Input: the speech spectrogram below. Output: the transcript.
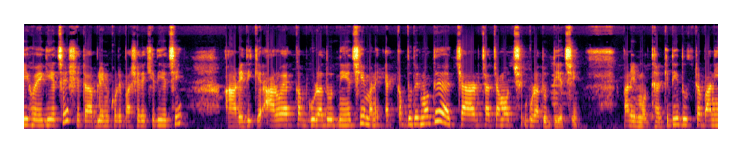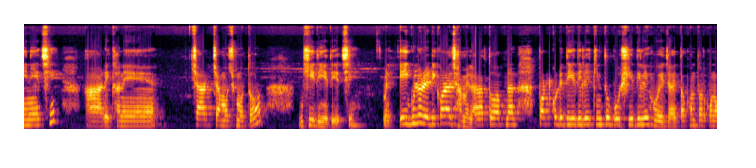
এই হয়ে গিয়েছে, সেটা ব্লেন্ড করে পাশে রেখে দিয়েছি। আর এদিকে আরও এক কাপ গুঁড়া দুধ নিয়েছি মানে এক কাপ দুধের মধ্যে চার চার চামচ গুঁড়া দুধ দিয়েছি। পানির মধ্যে আর কি দিয়ে দুধটা বানিয়ে নিয়েছি। আর এখানে চার চামচ মতো ঘি দিয়ে দিয়েছি। মানে এইগুলো রেডি করা ঝামেলা। তারা তো আপনার পট করে দিয়ে দিলে কিন্তু বসিয়ে দিলে হয়ে যায়। তখন তো আর কোনো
